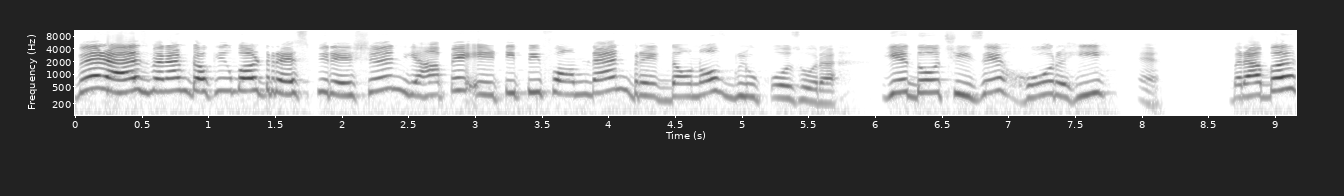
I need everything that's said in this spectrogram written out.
whereas when I am talking about respiration यहाँ पे a ATP formed and break down of glucose हो रहा है। ये दो चीज़ें हो रही हैं। बराबर?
